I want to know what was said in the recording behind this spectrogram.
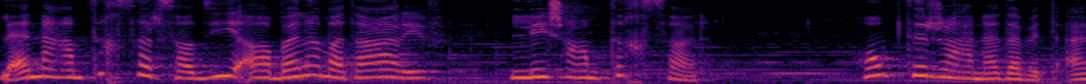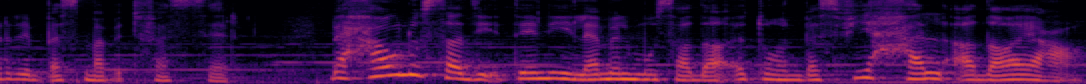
لأنها عم تخسر صديقة بلا ما تعرف ليش عم تخسر. هون بترجع ندى بتقرب بس ما بتفسر. بحاولوا الصديقتين يلملموا صداقتهم بس في حلقة ضايعة.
